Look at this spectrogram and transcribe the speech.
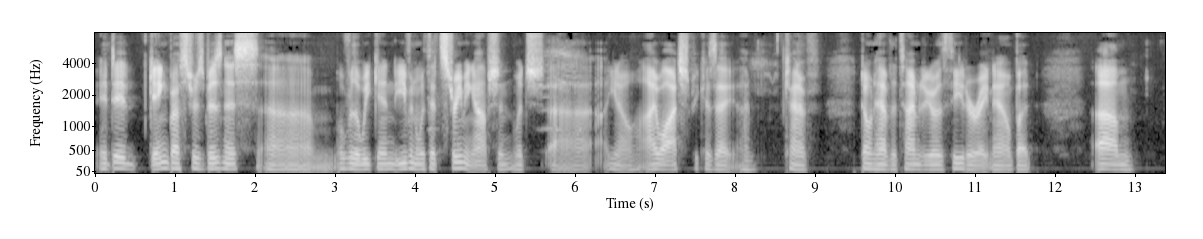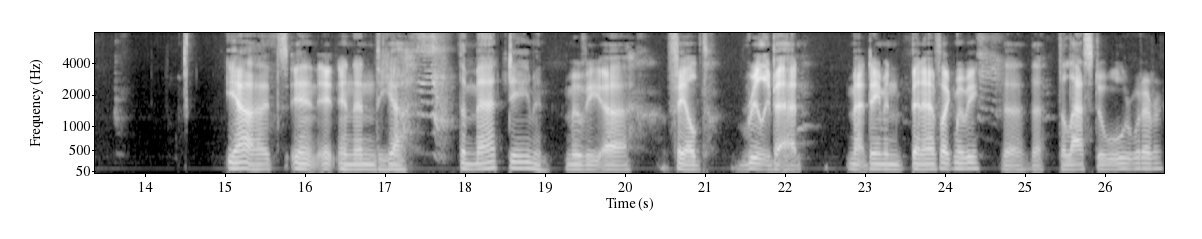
it did gangbusters business um, over the weekend, even with its streaming option, which uh, you know I watched because I I'm kind of don't have the time to go to the theater right now, but um, yeah, it's in it, and then the uh, the Matt Damon movie uh failed really bad. Matt Damon Ben Affleck movie, the the the Last Duel or whatever.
